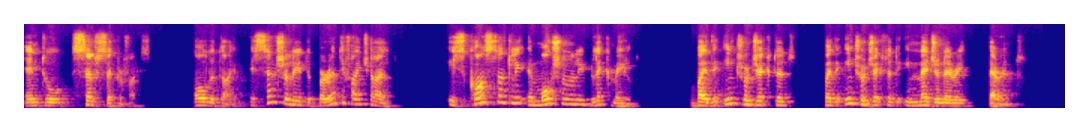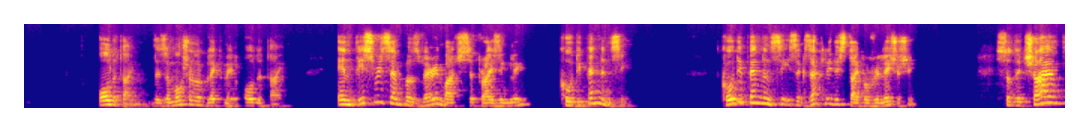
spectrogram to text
and to self sacrifice all the time. Essentially, the parentified child is constantly emotionally blackmailed by the introjected by the introjected imaginary parent. All the time. There's emotional blackmail all the time. And this resembles very much surprisingly codependency. Codependency is exactly this type of relationship. So the child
